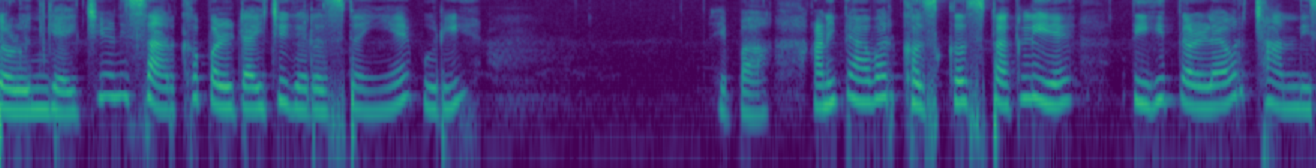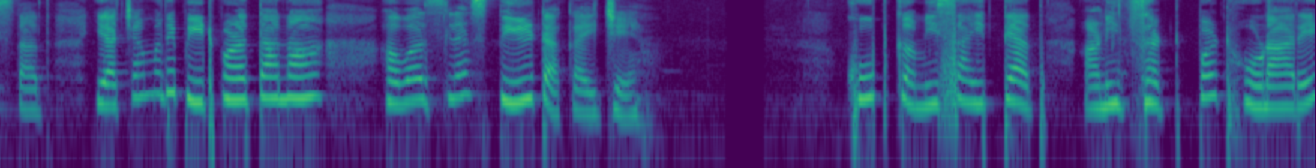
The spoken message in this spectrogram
तळून घ्यायची आणि सारखं पलटायची गरज नाही आहे पुरी. हे पहा. आणि त्यावर खसखस टाकली आहे तीही तळल्यावर छान दिसतात. याच्यामध्ये पीठ मळताना हवं असल्यास तीळ टाकायचे. खूप कमी साहित्यात आणि झटपट होणारे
